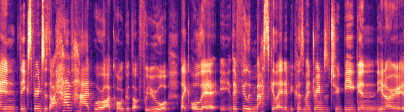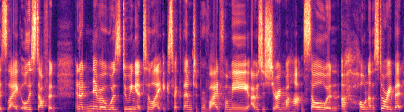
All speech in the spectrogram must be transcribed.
and the experiences I have had where I can't get that for you, or like all they they feel emasculated because my dreams are too big, and you know it's like all this stuff, and and I never was doing it to like expect them to provide for me. I was just sharing my heart and soul, and a whole nother story. But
